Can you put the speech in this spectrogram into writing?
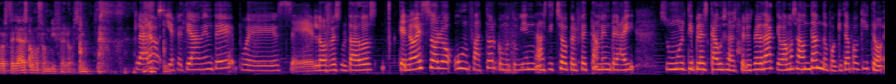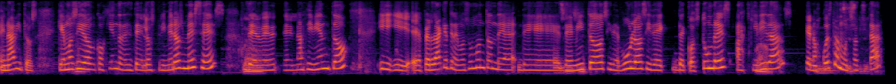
los cereales como somníferos, sí. Claro, Sí. y efectivamente, pues eh, los resultados, que no es solo un factor, como tú bien has dicho perfectamente, hay sus múltiples causas, pero es verdad que vamos ahondando poquito a poquito en hábitos que hemos ido cogiendo desde los primeros meses Claro. del, nacimiento y, y es verdad que tenemos un montón de, de- Sí, de sí. mitos y de bulos y de, de costumbres adquiridas que nos Mm, cuesta mucho quitar.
